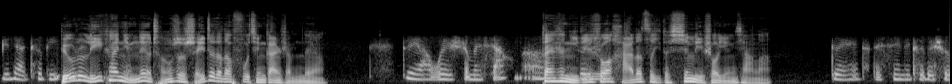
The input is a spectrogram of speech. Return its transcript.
有点特别。比如说离开你们那个城市，谁知道他父亲干什么的呀？对呀、我也是这么想的。但是你这说孩子自己的心理受影响了，对他的心理特别受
